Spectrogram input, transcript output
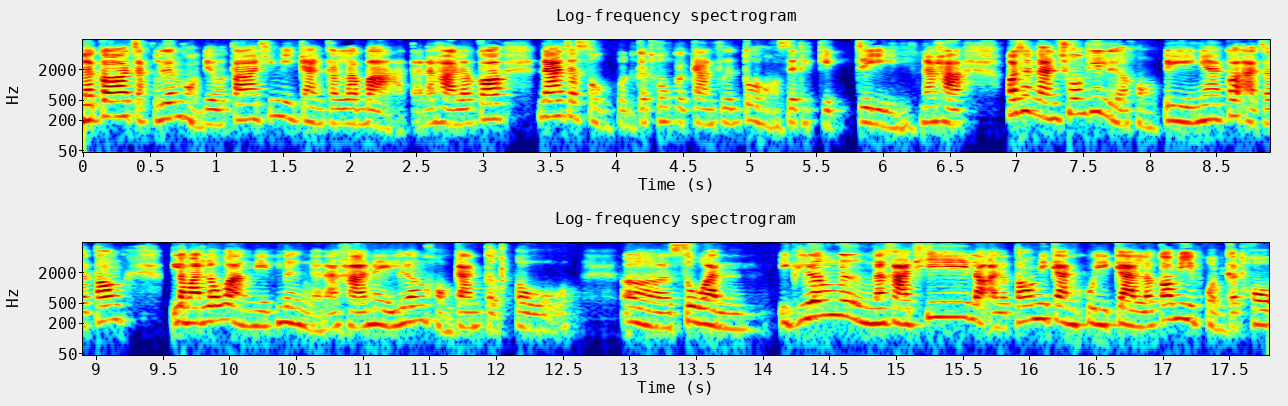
แล้วก็จากเรื่องของเดลต้าที่มีการกระบาดนะคะ แล้วก็น่าจะส่งผลกระทบกับการฟื้นตัวของเศรษฐกิจจีนนะคะ เพราะฉะนั้นช่วงที่เหลือของปีเนี่ยก็อาจจะต้องระมัดระวังนิดนึงนะคะ ในเรื่องของการเติบโต เอ่อส่วนอีกเรื่องหนึ่งนะคะ ที่เราอาจจะต้องมีการคุยกัน แล้วก็มีผลกระทบ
